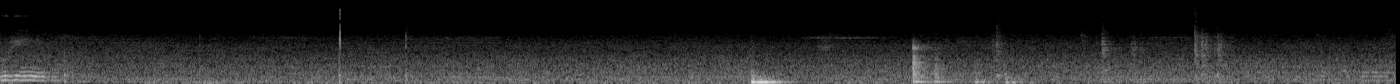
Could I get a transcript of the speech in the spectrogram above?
ভরিয়ে নেব। Thank you.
